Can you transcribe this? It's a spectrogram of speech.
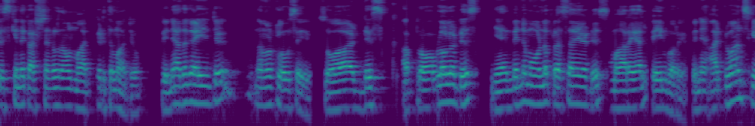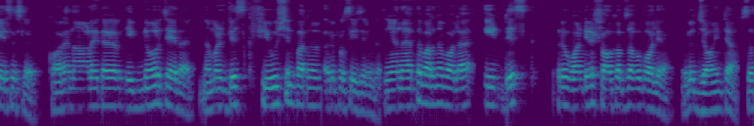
ഡിസ്കിന്റെ കഷ്ണങ്ങൾ നമ്മൾ മാറ്റി എടുത്ത് മാറ്റും. പിന്നെ അത് കഴിഞ്ഞിട്ട് നമ്മൾ ക്ലോസ് ചെയ്യും. സോ ആ ഡിസ്ക് ആ പ്രോബ്ലം ഉള്ള ഡിസ്ക് ഞെമ്പിന്റെ മുകളിൽ പ്രസ് ആയ ഡിസ്ക് മാറിയാൽ പെയിൻ കുറയും. പിന്നെ അഡ്വാൻസ് കേസസിൽ കുറെ നാൾ ഇത് ഇഗ്നോർ ചെയ്താൽ നമ്മൾ ഡിസ്ക് ഫ്യൂഷൻ പറഞ്ഞ ഒരു പ്രൊസീജിയർ ഉണ്ട്. ഞാൻ നേരത്തെ പറഞ്ഞ പോലെ ഈ ഡിസ്ക് ഒരു വണ്ടിയുടെ ഷോക്ക് അബ്സോർബ് പോലെയാണ് ഒരു ജോയിന്റ് ആണ് സോ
